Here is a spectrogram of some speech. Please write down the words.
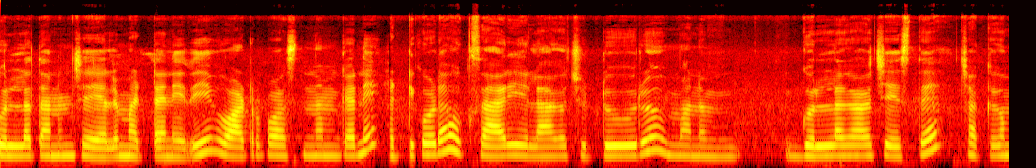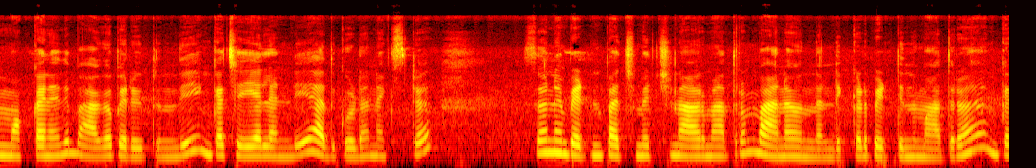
గుల్లతనం చేయాలి మట్టి అనేది. వాటర్ పోస్తున్నాం కానీ మట్టి కూడా ఒకసారి ఇలాగ చుట్టూరు మనం గుల్లగా చేస్తే చక్కగా మొక్క అనేది బాగా పెరుగుతుంది. ఇంకా చేయాలండి. అది కూడా నెక్స్ట్. సో నేను పెట్టిన పచ్చిమిర్చి నారు మాత్రం బాగానే ఉందండి. ఇక్కడ పెట్టింది మాత్రం. ఇంకా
